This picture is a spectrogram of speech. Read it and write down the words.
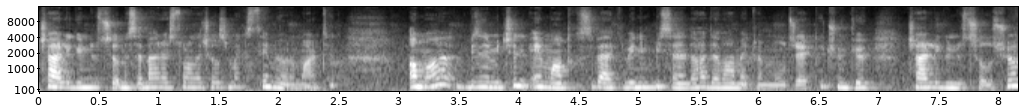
Charlie gündüz mesela ben restoranda çalışmak istemiyorum artık. Ama bizim için en mantıklısı belki benim bir sene daha devam etmem olacaktı. Çünkü Charlie gündüz çalışıyor,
